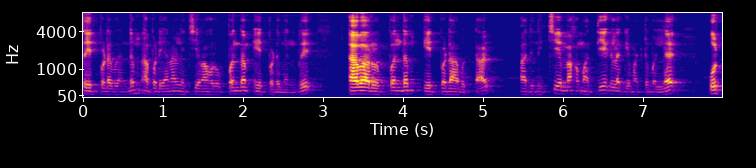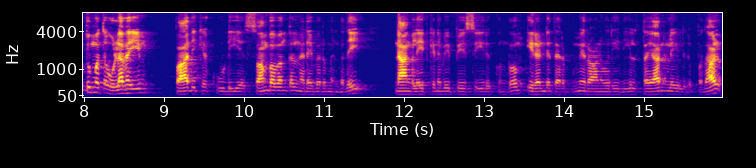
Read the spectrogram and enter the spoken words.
செயற்பட வேண்டும். அப்படியானால் நிச்சயமாக ஒரு ஒப்பந்தம் ஏற்படும் என்று. அவர் ஒப்பந்தம் ஏற்படாவிட்டால் அது நிச்சயமாக மத்திய கிழக்கை மட்டுமல்ல ஒட்டுமொத்த உலகையும் பாதிக்கக்கூடிய சம்பவங்கள் நடைபெறும் என்பதை நாங்கள் ஏற்கனவே பேசி இருக்கின்றோம் இரண்டு தரப்புமே இராணுவ ரீதியில் தயார் நிலையில் இருப்பதால்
